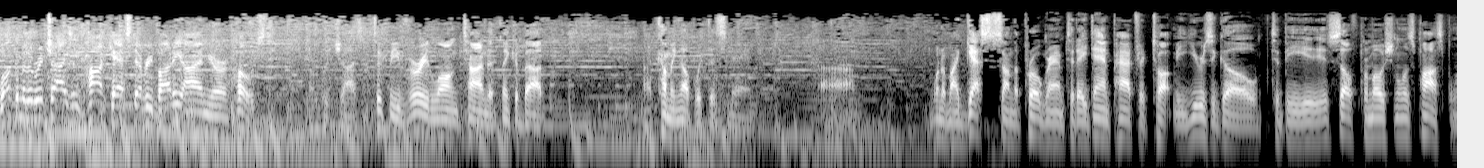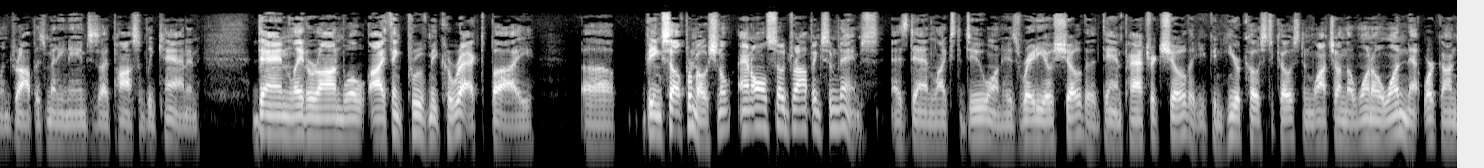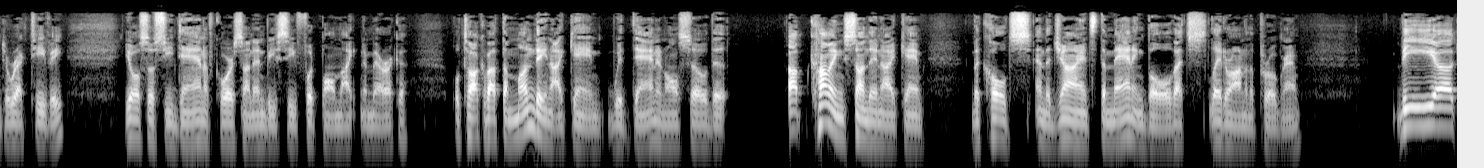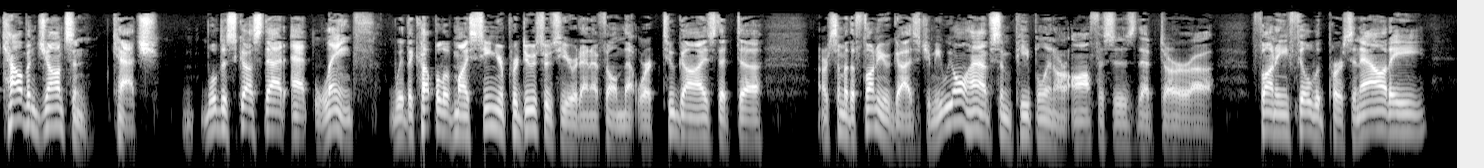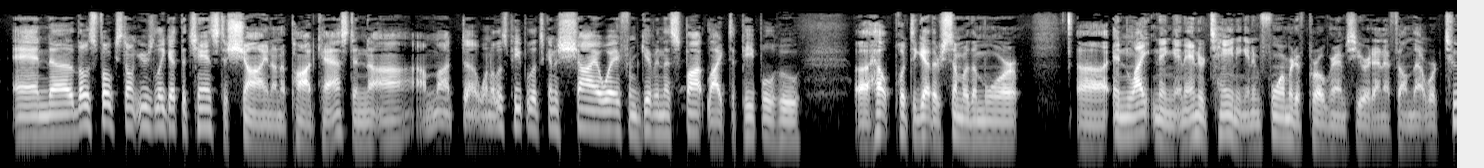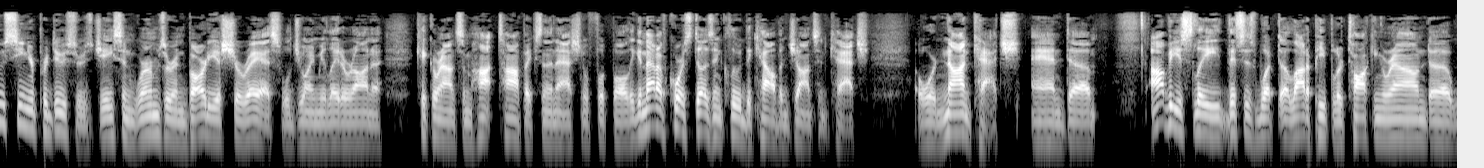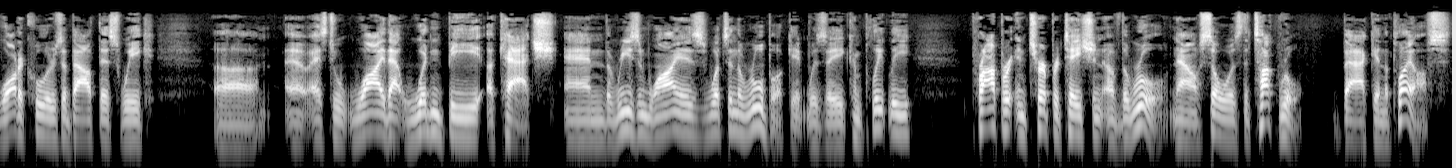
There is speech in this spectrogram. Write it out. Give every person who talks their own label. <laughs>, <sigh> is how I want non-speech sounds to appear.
Speaker 1: Welcome to the Rich Eisen podcast, everybody. I'm your host, Rich Eisen. It took me a very long time to think about uh, coming up with this name. Uh, one of my guests on the program today, Dan Patrick, taught me years ago to be as self promotional as possible and drop as many names as I possibly can. And Dan later on will, I think, prove me correct by uh, being self promotional and also dropping some names, as Dan likes to do on his radio show, the Dan Patrick Show, that you can hear coast to coast and watch on the 101 network on DirecTV. You also see Dan, of course, on NBC Football Night in America. We'll talk about the Monday night game with Dan and also the upcoming Sunday night game, the Colts and the Giants, the Manning Bowl. That's later on in the program. The uh, Calvin Johnson catch We'll discuss that at length with a couple of my senior producers here at NFL Network, two guys that uh, are some of the funnier guys that you meet. We all have some people in our offices that are uh, funny, filled with personality, and uh, those folks don't usually get the chance to shine on a podcast. And uh, I'm not uh, one of those people that's going to shy away from giving the spotlight to people who uh, help put together some of the more uh, enlightening and entertaining and informative programs here at NFL Network. Two senior producers, Jason Wurmser and Bardia Shireas, will join me later on to kick around some hot topics in the National Football League. And that, of course, does include the Calvin Johnson catch or non catch. And uh, obviously, this is what a lot of people are talking around uh, water coolers about this week. Uh, as to why that wouldn't be a catch. And the reason why is what's in the rule book. It was a completely proper interpretation of the rule. Now, so was the tuck rule back in the playoffs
